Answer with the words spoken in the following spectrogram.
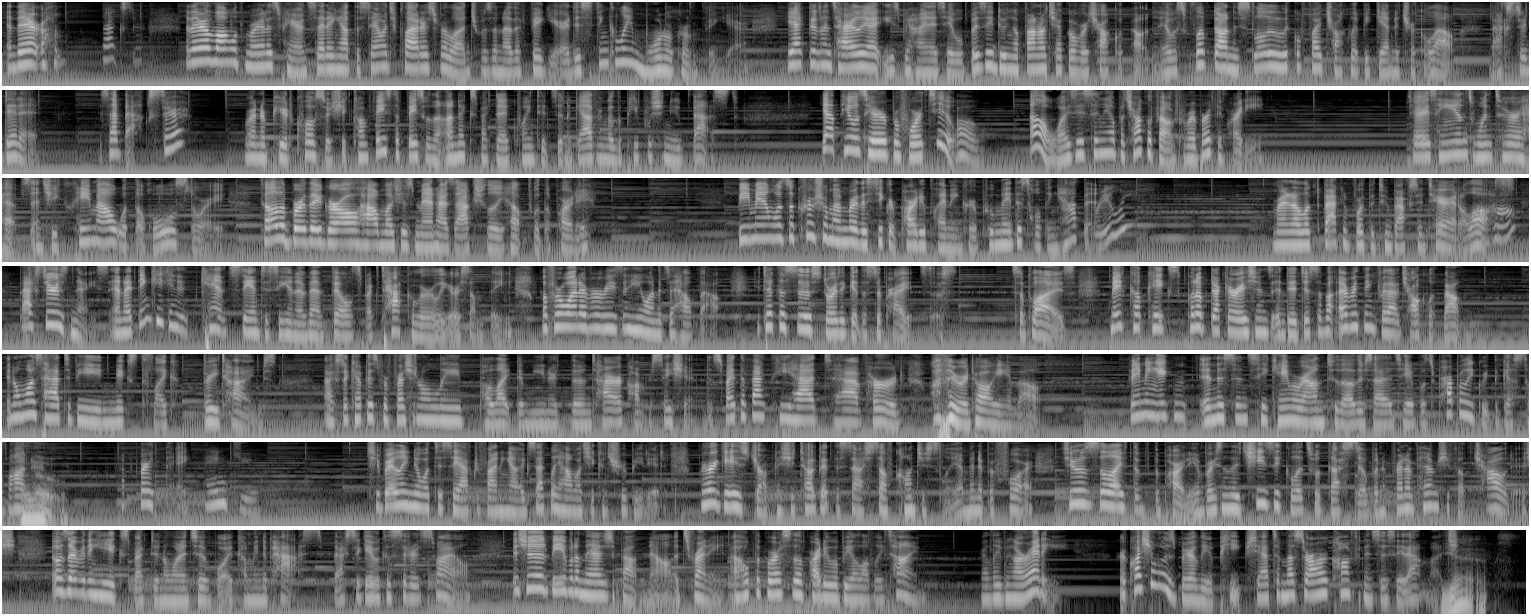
And there, oh, Baxter. And there, along with Miranda's parents, setting out the sandwich platters for lunch was another figure, a distinctly monochrome figure. He acted entirely at ease behind the table, busy doing a final check over a chocolate fountain. It was flipped on and slowly liquefied chocolate began to trickle out. Baxter did it. Is that Baxter? Miranda peered closer. She'd come face to face with an unexpected acquaintance in a gathering of the people she knew best. Yep, he was here before too. Oh. Oh, why is he setting up a chocolate fountain for my birthday party? Terry's hands went to her hips and she came out with the whole story. Tell the birthday girl how much this man has actually helped with the party. B-Man was a crucial member of the secret party planning group who made this whole thing happen. Really? Miranda looked back and forth between Baxter and Terry at a loss. Uh-huh. Baxter is nice, and I think he can, can't stand to see an event fail spectacularly or something, but for whatever reason he wanted to help out. He took us to the store to get the surprise supplies, made cupcakes, put up decorations, and did just about everything for that chocolate fountain. It almost had to be nixed like three times. Baxter kept his professionally polite demeanor the entire conversation, despite the fact he had to have heard what they were talking about. Feigning ign- innocence, he came around to the other side of the table to properly greet the guest of honor. Hello. Happy birthday. Thank you. She barely knew what to say after finding out exactly how much he contributed, but her gaze dropped and she tugged at the sash self consciously a minute before. She was the life of the party, embracing the cheesy glitz with gusto, but in front of him she felt childish. It was everything he expected and wanted to avoid coming to pass. Baxter gave a considerate smile. You should be able to manage the fountain now. It's running. I hope the rest of the party will be a lovely time. You're leaving already. Her question was barely a peep. She had to muster all her confidence to say that much. Yes.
